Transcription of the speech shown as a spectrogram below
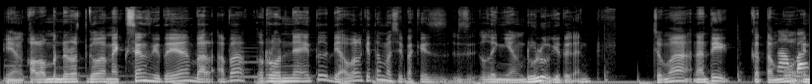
yang kalau menurut gue make sense gitu ya bal, apa rune-nya itu di awal kita masih pakai link yang dulu gitu kan cuma nanti ketemu Nambah-nambah.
